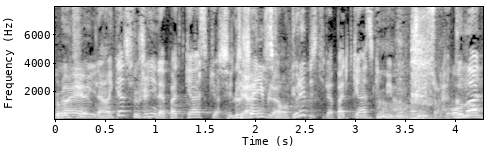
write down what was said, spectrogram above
Le Ouais. vieux il a un casque, le jeune il a pas de casque. Le jeune il terrible. se fait engueuler parce qu'il a pas de casque. Mais mon cul sur la Oh, commode,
